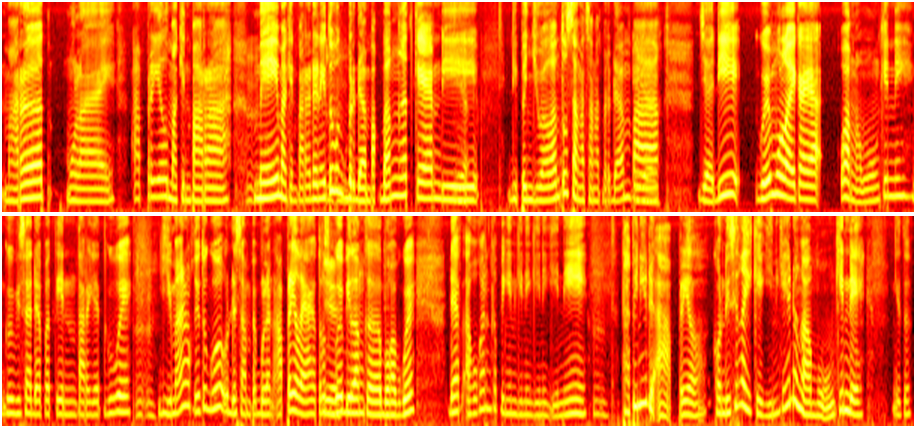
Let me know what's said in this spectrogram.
Maret mulai April makin parah, Mei makin parah. Dan itu berdampak banget kan di di penjualan tuh sangat-sangat berdampak. Jadi gue mulai kayak wah nggak mungkin nih gue bisa dapetin target gue. Mm-mm. Gimana waktu itu gue udah sampai bulan April ya. Terus Iya. gue bilang ke bokap gue, "Dad, aku kan kepingin gini gini gini. Mm. Tapi ini udah April, kondisi lagi kayak gini kayaknya udah nggak mungkin deh." gitu.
